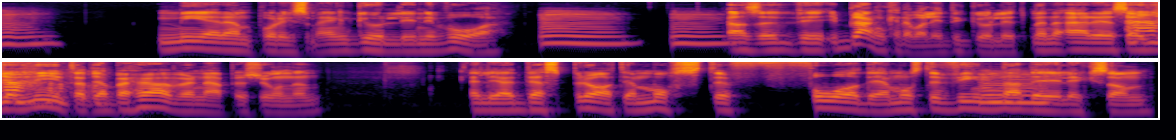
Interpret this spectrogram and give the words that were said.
mm, mer än på liksom en gullig nivå. mm, mm. Alltså det, ibland kan det vara lite gulligt, men är det så genuint att jag behöver den här personen, eller jag är desperat, jag måste få det, jag måste vinna Mm. dig, liksom,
